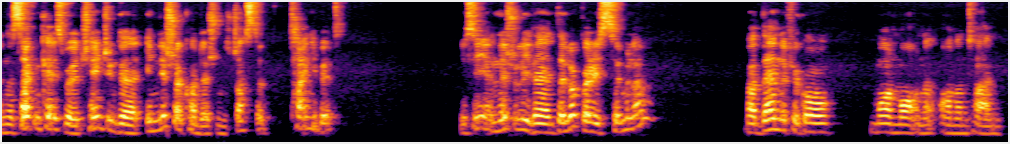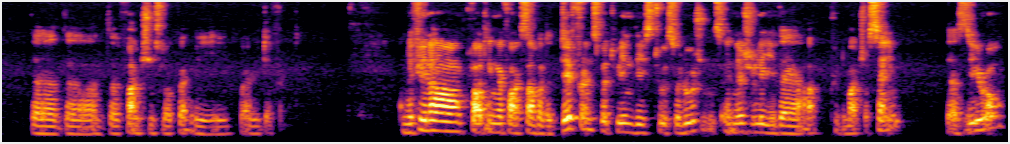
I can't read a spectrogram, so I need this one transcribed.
In the second case, we're changing the initial conditions just a tiny bit. You see, initially they, they look very similar, but then if you go more and more on, on in time, the, the, the functions look very, very different. And if you're now plotting, for example, the difference between these two solutions, initially they are pretty much the same. They're zero,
